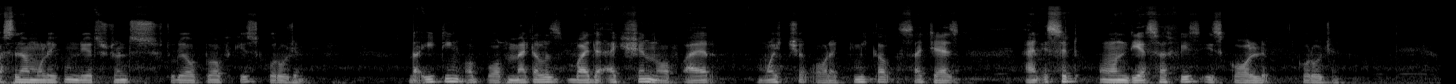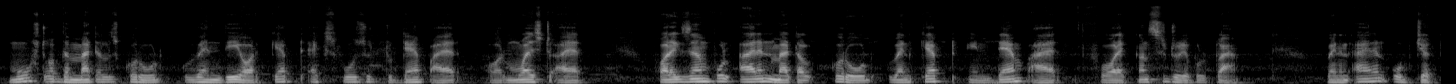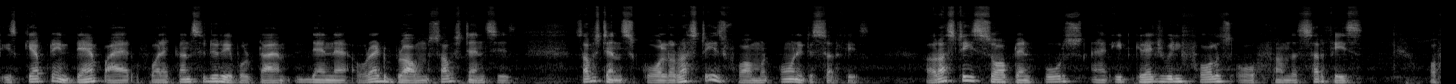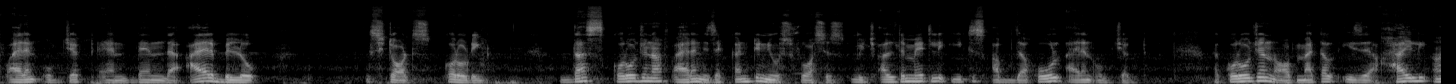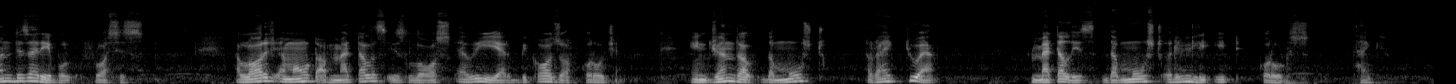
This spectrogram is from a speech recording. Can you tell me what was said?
Assalamu alaikum dear students. Today our topic is corrosion. The eating up of metals by the action of air, moisture or a chemical such as an acid on their surface is called corrosion. Most of the metals corrode when they are kept exposed to damp air or moist air. For example, iron metal corrode when kept in damp air for a considerable time. When an iron object is kept in damp air for a considerable time, then a red-brown substance, substance called rust is formed on its surface. Rust is soft and porous and it gradually falls off from the surface of iron object and then the air below starts corroding. Thus, corrosion of iron is a continuous process which ultimately eats up the whole iron object. The corrosion of metal is a highly undesirable process. A large amount of metals is lost every year because of corrosion. In general, the most reactive metal is the most readily it corrodes. Thank you.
